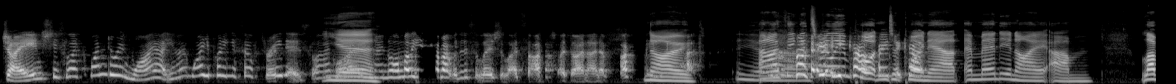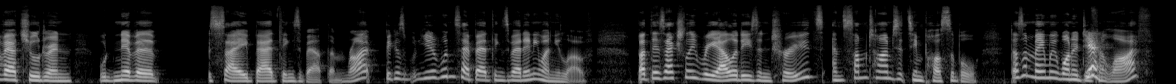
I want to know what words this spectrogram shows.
Jay, and she's like wondering why are you know why are you putting yourself through this? Like, Yeah. why, you know, normally you come up with a solution like Sasha, I don't know the fuck. No. Yeah. And I think it's really important to the cat. point out, and Mani and I um, love our children, would never say bad things about them, right? Because you wouldn't say bad things about anyone you love. But there's actually realities and truths, and sometimes it's impossible. Doesn't mean we want a different life,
